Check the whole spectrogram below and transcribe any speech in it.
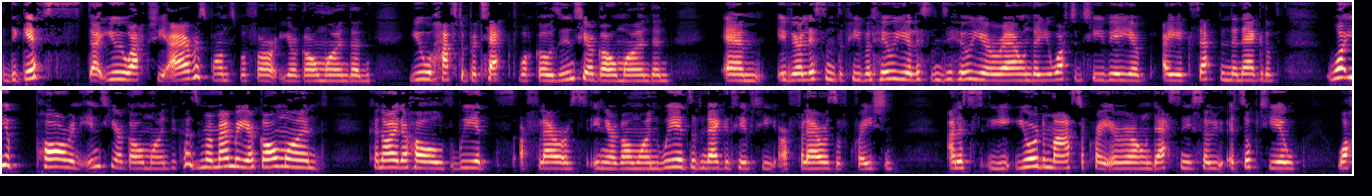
the gifts that you actually are responsible for your go mind and you have to protect what goes into your goal mind and um, if you're listening to people, who you listen to, who you're around, are you watching TV, are, are you accepting the negative, what you're pouring into your goal mind? Because remember, your goal mind can either hold weeds or flowers in your goal mind, weeds of negativity or flowers of creation. And it's you're the master creator of your own destiny, so it's up to you what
